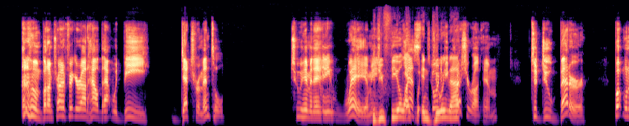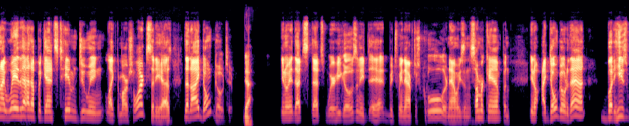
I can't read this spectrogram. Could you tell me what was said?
but I'm trying to figure out how that would be detrimental to him in any way. I mean, did you feel like yes, in doing that pressure on him to do better. But when I weigh that up against him doing like the martial arts that he has, that I don't go to. Yeah. You know, that's that's where he goes, and he uh, between after school or now he's in the summer camp, and you know I don't go to that. But he's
